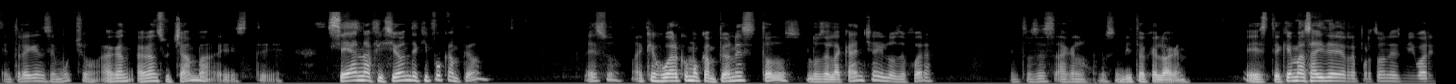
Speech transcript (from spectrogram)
entréguense mucho, hagan, hagan su chamba, este, sean afición de equipo campeón. Eso, hay que jugar como campeones todos, los de la cancha y los de fuera. Entonces, háganlo, los invito a que lo hagan. Este, ¿qué más hay de reportones, mi Wario?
